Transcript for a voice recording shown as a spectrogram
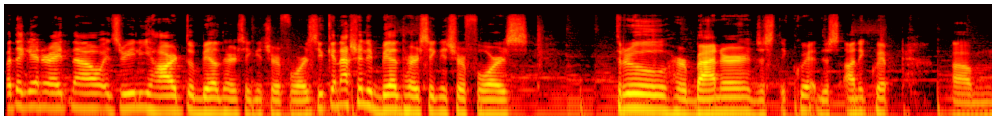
But again, right now it's really hard to build her signature force. You can actually build her signature force through her banner. Just equip, just unequip. Um,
